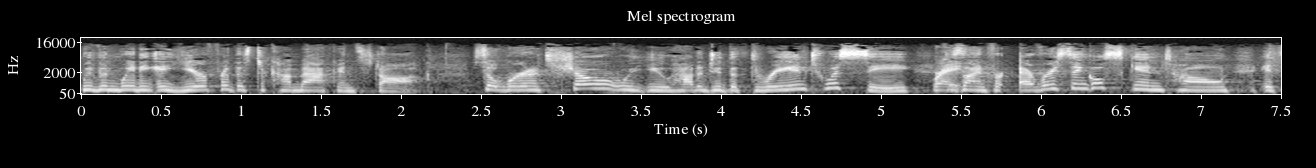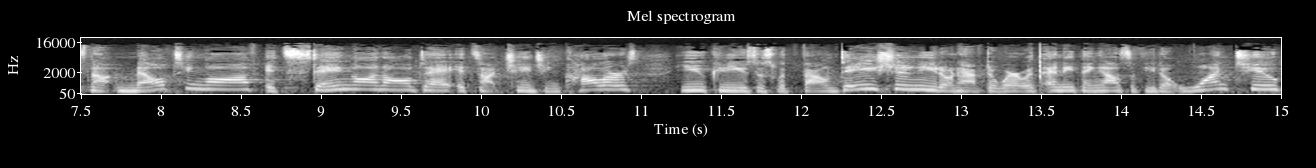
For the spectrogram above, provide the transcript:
We've been waiting a year for this to come back in stock. So we're gonna show you how to do the three into a C, Right. designed for every single skin tone. It's not melting off, it's staying on all day, it's not changing colors. You can use this with foundation, you don't have to wear it with anything else if you don't want to.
